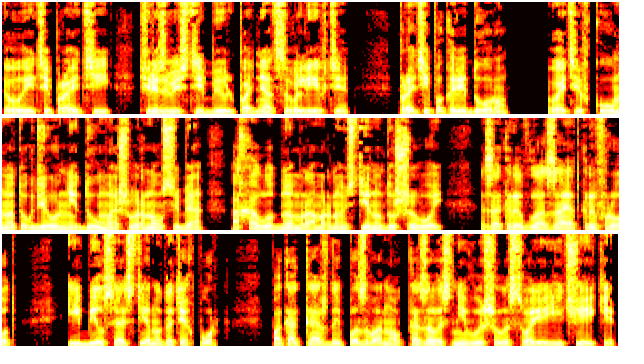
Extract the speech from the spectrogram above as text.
выйти, пройти, через вестибюль, подняться в лифте, пройти по коридору, войти в комнату, где он, не думая, швырнул себя о холодную мраморную стену душевой, закрыв глаза и открыв рот, и бился о стену до тех пор, пока каждый позвонок, казалось, не вышел из своей ячейки.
